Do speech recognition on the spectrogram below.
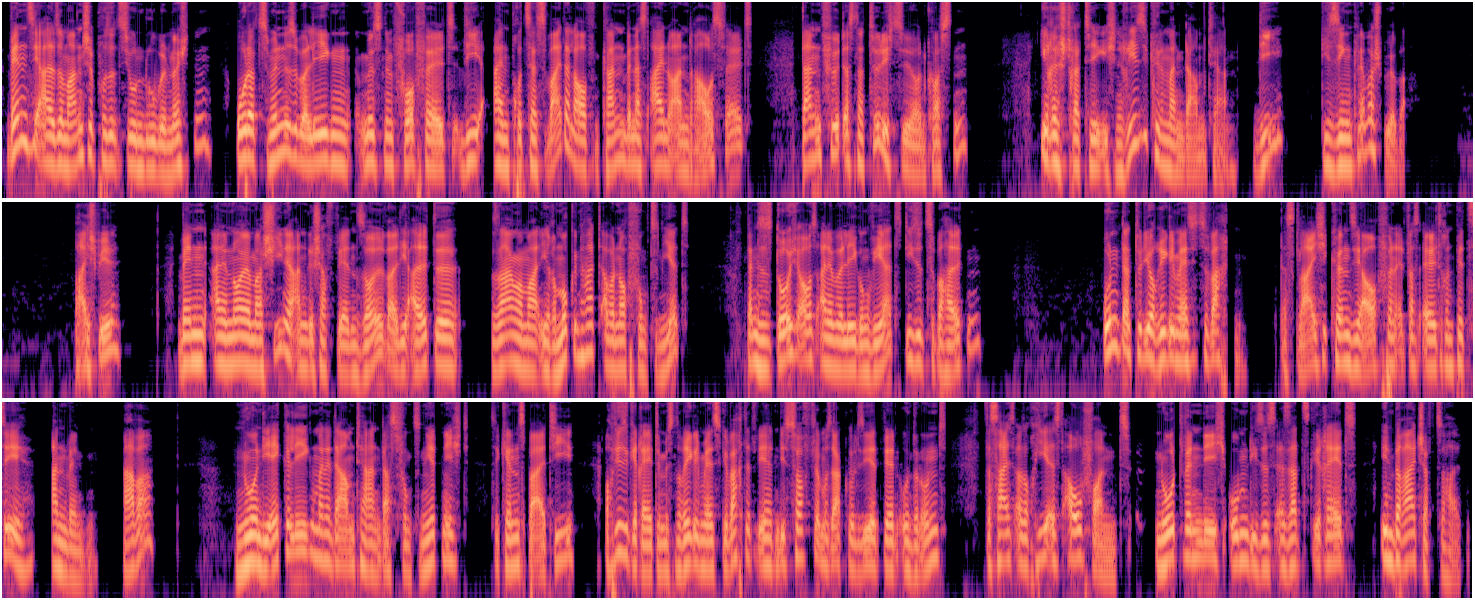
Wenn Sie also manche Positionen dubeln möchten oder zumindest überlegen müssen im Vorfeld, wie ein Prozess weiterlaufen kann, wenn das eine oder andere ausfällt, dann führt das natürlich zu Ihren Kosten. Ihre strategischen Risiken, meine Damen und Herren, die, die sinken aber spürbar. Beispiel, wenn eine neue Maschine angeschafft werden soll, weil die alte, sagen wir mal, ihre Mucken hat, aber noch funktioniert, dann ist es durchaus eine Überlegung wert, diese zu behalten und natürlich auch regelmäßig zu warten. Das gleiche können Sie auch für einen etwas älteren PC anwenden. Aber nur in die Ecke legen, meine Damen und Herren, das funktioniert nicht. Sie kennen es bei IT. Auch diese Geräte müssen regelmäßig gewartet werden, die Software muss aktualisiert werden und und und. Das heißt also, auch hier ist Aufwand notwendig, um dieses Ersatzgerät in Bereitschaft zu halten.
